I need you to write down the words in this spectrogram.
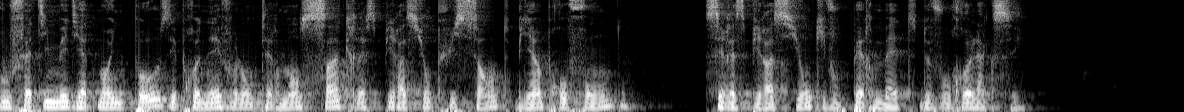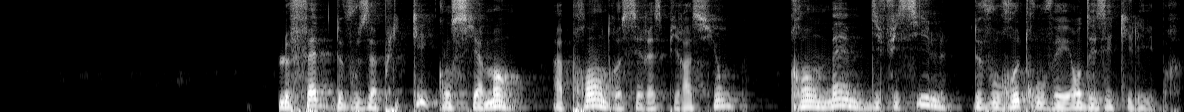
Vous faites immédiatement une pause et prenez volontairement cinq respirations puissantes, bien profondes, ces respirations qui vous permettent de vous relaxer. Le fait de vous appliquer consciemment à prendre ces respirations rend même difficile de vous retrouver en déséquilibre.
